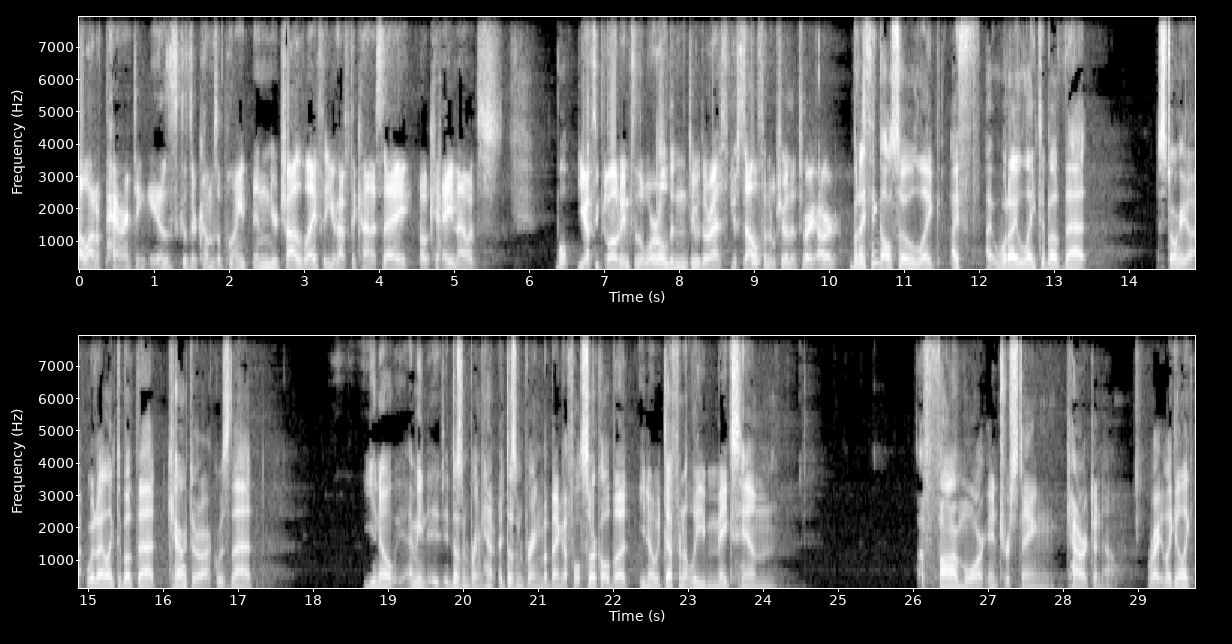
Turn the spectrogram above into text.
a lot of parenting is, because there comes a point in your child's life that you have to kind of say, okay, now it's Well, you have to go out into the world and do the rest yourself, and I'm sure that's very hard. But I think also like I, I what I liked about that story arc, what I liked about that character arc was that you know, I mean, it, it doesn't bring him, it doesn't bring M'Benga full circle, but you know, it definitely makes him a far more interesting character now, right? Like, like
